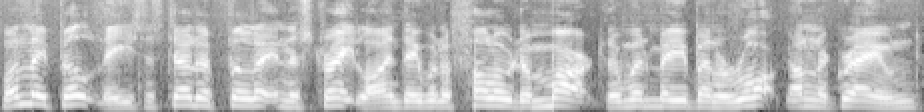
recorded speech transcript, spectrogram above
When they built these, instead of building it in a straight line, they would have followed a mark. There would have maybe been a rock on the ground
